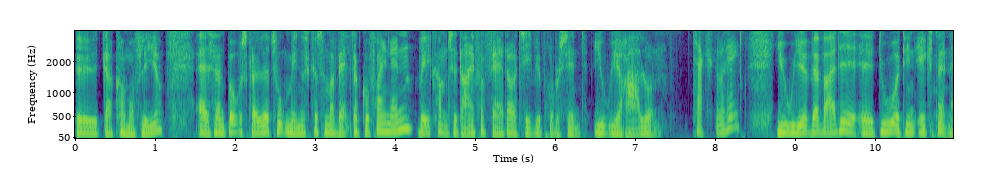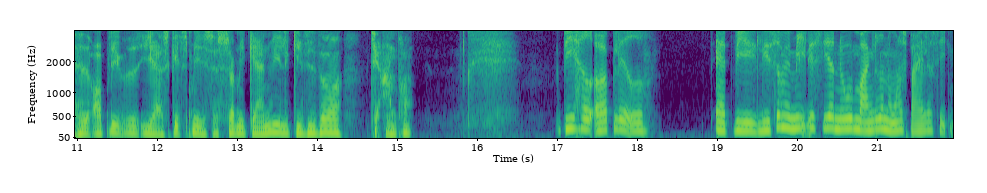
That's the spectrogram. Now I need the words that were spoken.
øh, der kommer flere. Altså en bog skrevet af to mennesker, som har valgt at gå fra hinanden. Velkommen til dig, forfatter og tv-producent Julie Rarlund. Tak skal du have. Julie, hvad var det, øh, du og din eksmand havde oplevet i jeres skilsmisse, som I gerne ville give videre til andre? Vi havde oplevet, at vi, ligesom Emilie siger nu, manglede nogen at spejle os i.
